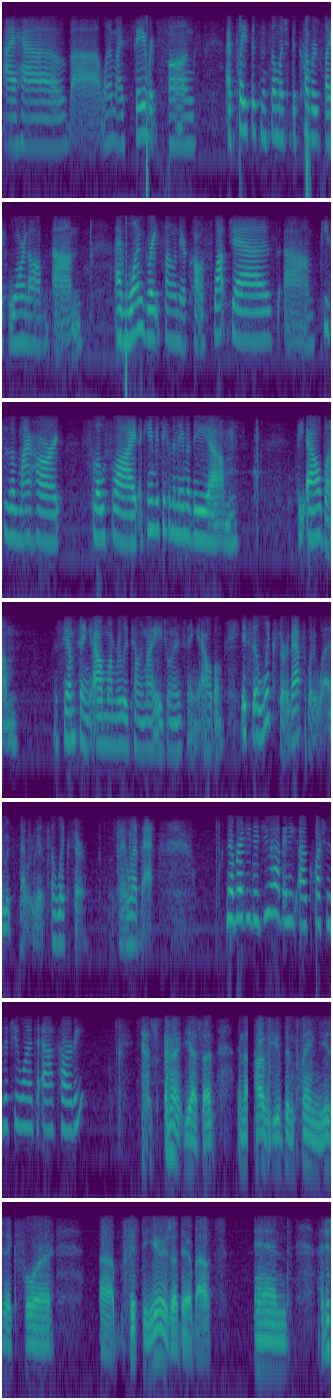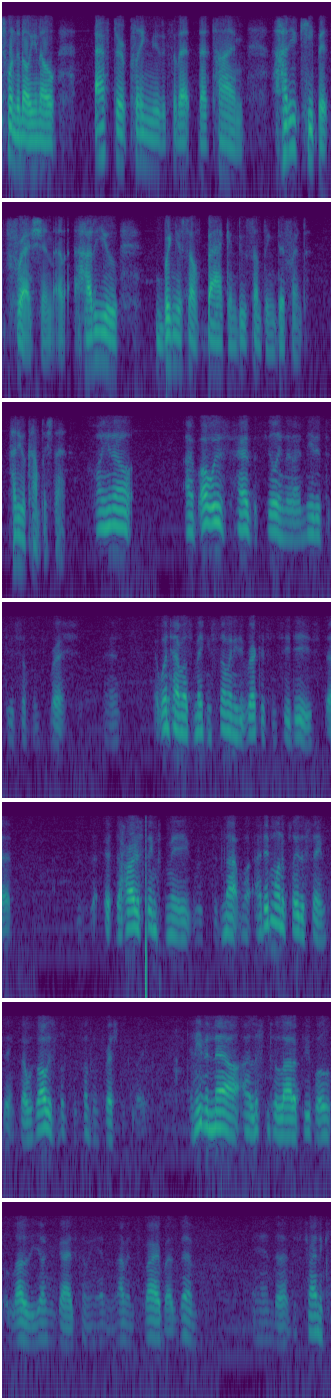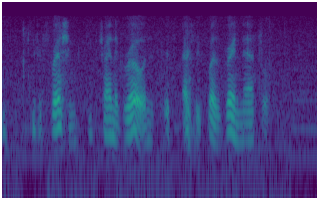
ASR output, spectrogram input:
I have uh one of my favorite songs. I've played this in so much of the covers like worn off. Um I have one great song in there called Swap Jazz, um, Pieces of My Heart, Slow Slide. I can't even think of the name of the um the album. See, I'm saying album. I'm really telling my age when I'm saying album. It's Elixir. That's what it was. Elixir, That's what it is. Elixir. I love that. Now, Reggie, did you have any uh, questions that you wanted to ask Harvey? Yes, yes. I've, and Harvey, you've been playing music for uh, 50 years or thereabouts, and I just wanted to know, you know, after playing music for that that time, how do you keep it fresh, and uh, how do you bring yourself back and do something different? How do you accomplish that? Well, you know, I've always had the feeling that I needed to do something fresh. And at one time, I was making so many records and CDs that the, hardest thing for me was to not. I didn't want to play the same thing, so I was always looking for something fresh to play. And even now, I listen to a lot of people, a lot of the younger guys coming in, and I'm inspired by them. And uh, just trying to keep keep it fresh and keep trying to grow, and it's, it's actually fun. It's very natural.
